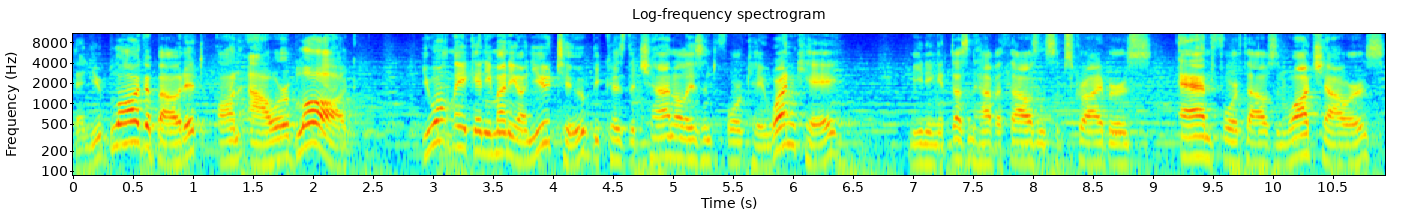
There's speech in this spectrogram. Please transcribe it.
Then you blog about it on our blog. You won't make any money on YouTube because the channel isn't 4K 1K, meaning it doesn't have thousand subscribers and 4,000 watch hours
